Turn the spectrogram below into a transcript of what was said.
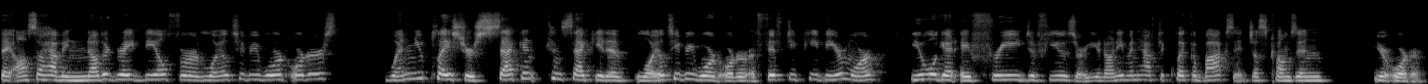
They also have another great deal for loyalty reward orders. When you place your second consecutive loyalty reward order of 50 PV or more, you will get a free diffuser. You don't even have to click a box. It just comes in your order.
